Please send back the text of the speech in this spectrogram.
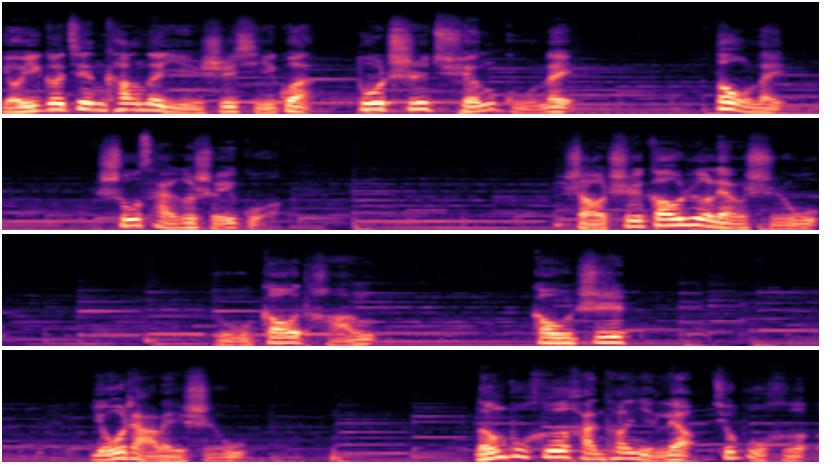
有一个健康的饮食习惯，多吃全谷类、豆类。蔬菜和水果，少吃高热量食物，如高糖、高脂、油炸类食物。能不喝含糖饮料就不喝，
